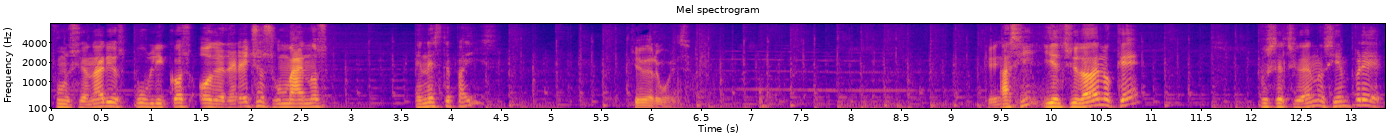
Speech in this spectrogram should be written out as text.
funcionarios públicos o de derechos humanos en este país. Qué vergüenza. ¿Qué? ¿Así? ¿Y el ciudadano qué? Pues el ciudadano siempre,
